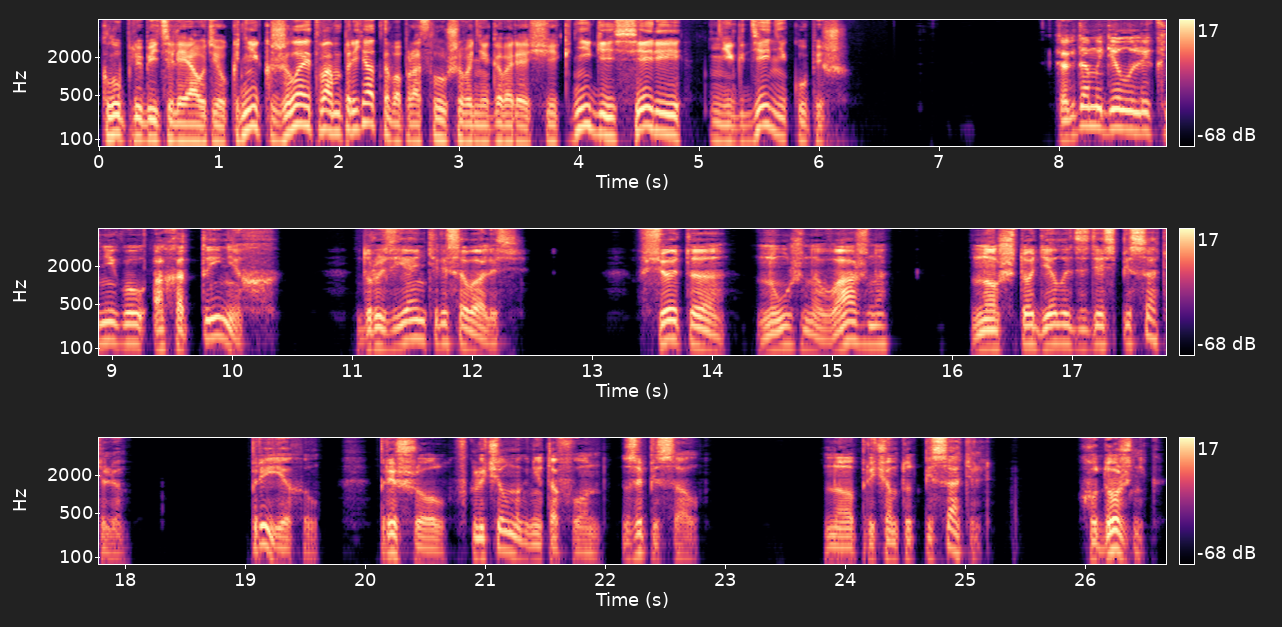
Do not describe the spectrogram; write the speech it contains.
клуб любителей аудиокниг желает вам приятного прослушивания говорящей книги серии «Нигде не купишь». Когда мы делали книгу о хатынях, друзья интересовались. Все это нужно, важно, но что делать здесь писателю? Приехал, пришел, включил магнитофон, записал. Но при чем тут писатель? Художник.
